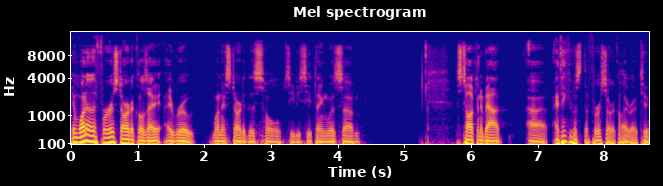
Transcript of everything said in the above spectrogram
in one of the first articles I, I wrote when I started this whole CBC thing was um, was talking about. Uh, I think it was the first article I wrote too,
